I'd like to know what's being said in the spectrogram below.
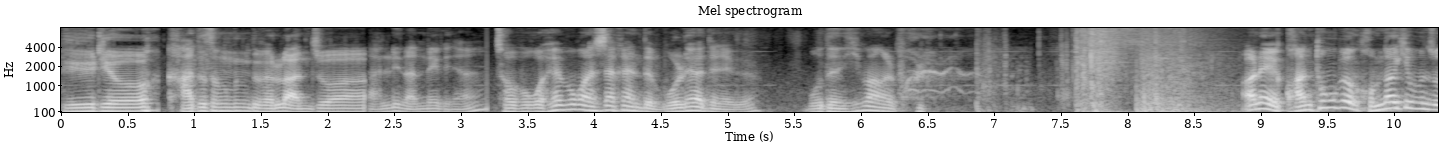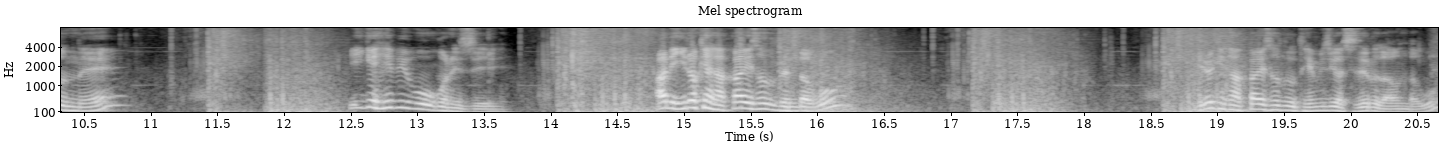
느려. 가드 성능도 별로 안 좋아. 난리 났네 그냥. 저보고 회복원 시작했는데 뭘 해야 되냐고요? 모든 희망을 버려. 아니 관통병 겁나 기분 좋네. 이게 헤비보건이지. 아니 이렇게 가까이서도 된다고? 이렇게 가까이서도 데미지가 제대로 나온다고?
